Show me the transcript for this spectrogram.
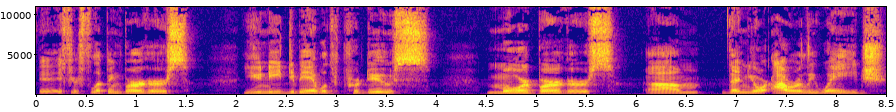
if you're flipping burgers, you need to be able to produce more burgers um, than your hourly wage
